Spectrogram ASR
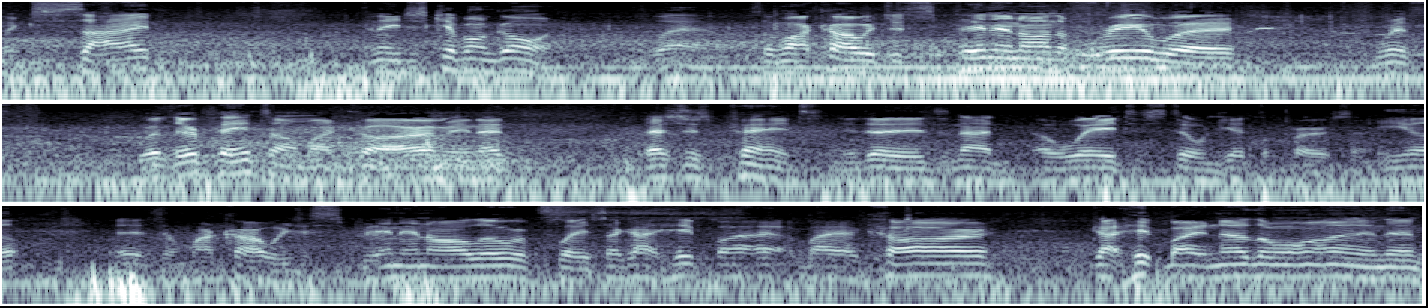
like side, and they just kept on going. Wow. So my car was just spinning on the freeway with with their paint on my car. I mean that that's just paint. It, it's not a way to still get the person. Yep. And so my car was just spinning all over the place. I got hit by by a car, got hit by another one, and then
